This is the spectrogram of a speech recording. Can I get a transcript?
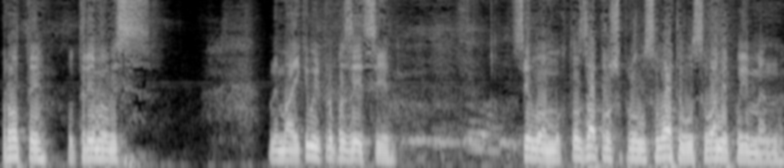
Проти. Утримались. Немає. Які будуть пропозиції? В цілому. Хто за, прошу проголосувати. Голосування поіменне.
